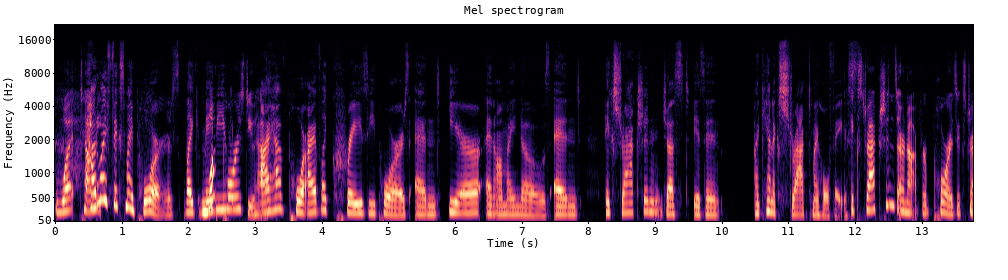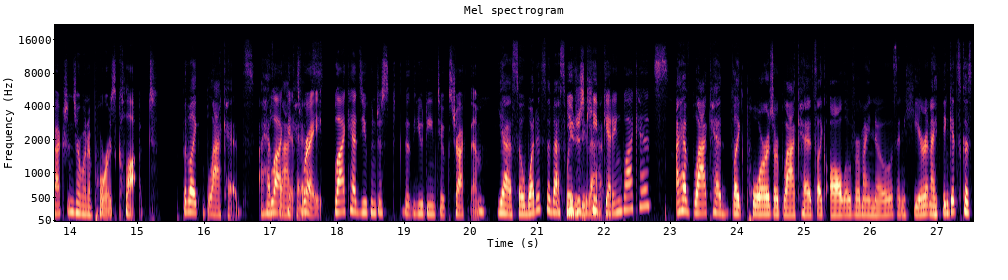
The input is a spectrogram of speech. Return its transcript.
What, tell how me, do I fix my pores? Like maybe what you pores do you have? I have pore. I have like crazy pores, and here and on my nose, and extraction just isn't. I can't extract my whole face. Extractions are not for pores. Extractions are when a pore is clogged. But like blackheads, I have Blackheads, blackheads. right? Blackheads, you can just you need to extract them. Yeah. So what is the best way you just keep that? getting blackheads. I have blackhead like pores or blackheads like all over my nose and here, and I think it's because.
